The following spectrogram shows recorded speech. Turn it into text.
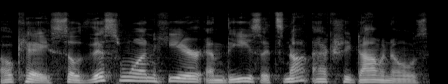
Okay, so this one here and these, it's not actually dominoes.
